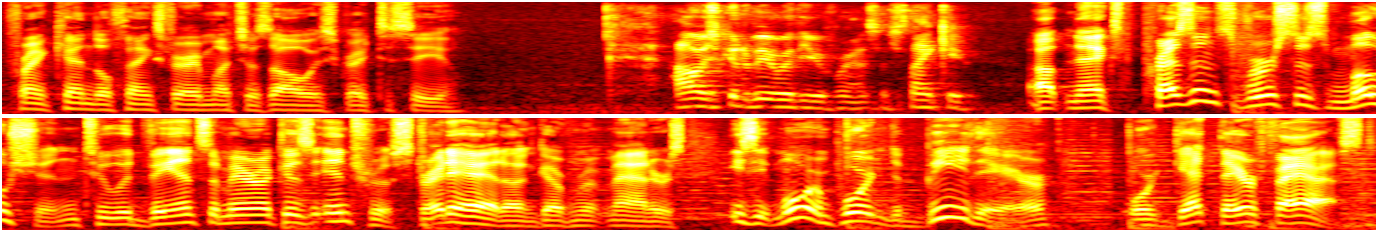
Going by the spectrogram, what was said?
Frank Kendall, thanks very much as always. Great to see you. Always good to be with you, Francis. Thank you. Up next, presence versus motion to advance America's interests. Straight ahead on Government Matters. Is it more important to be there or get there fast?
